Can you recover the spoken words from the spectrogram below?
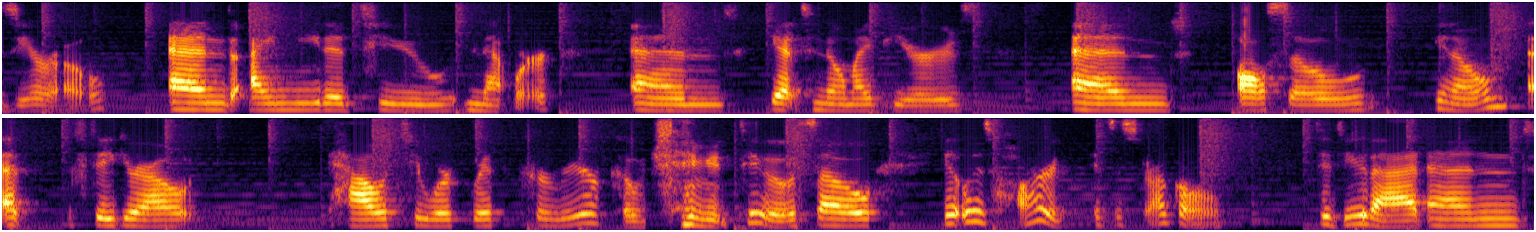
zero. And I needed to network and get to know my peers and also, you know, at, figure out how to work with career coaching too. So it was hard. It's a struggle to do that. And,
